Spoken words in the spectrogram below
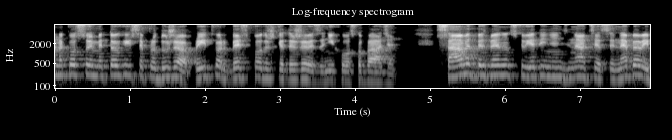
na Kosovo i Metohiji se produžava pritvor bez podrške države za njihovo oslobađanje. Savet bezbednosti Ujedinjenih nacija se ne bavi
